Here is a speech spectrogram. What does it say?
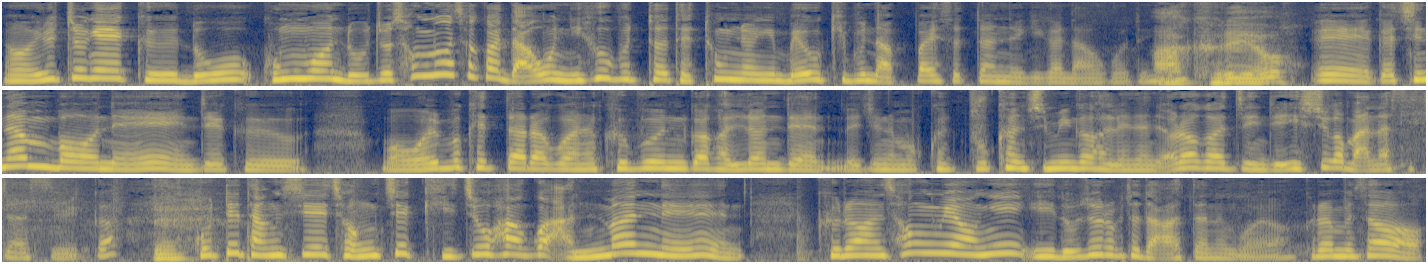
어 일종의 그 노, 공무원 노조 성명서가 나온 이후부터 대통령이 매우 기분 나빠했었다는 얘기가 나오거든요. 아 그래요? 예, 네, 그러니까 지난번에 이제 그 뭐 월북했다라고 하는 그분과 관련된 내지는 뭐그 북한 주민과 관련된 여러 가지 이제 이슈가 많았었지 않습니까? 네. 그때 당시에 정책 기조하고 안 맞는 그런 성명이 이 노조로부터 나왔다는 거예요. 그러면서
